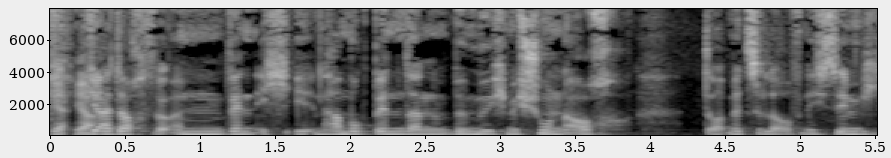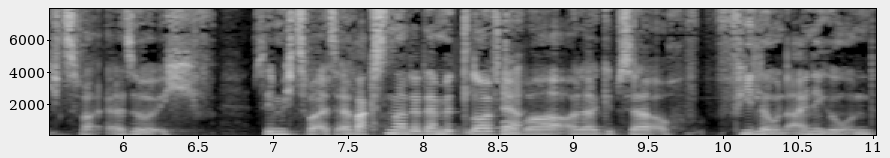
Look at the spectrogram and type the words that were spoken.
ja. Ja, doch, ähm, wenn ich in Hamburg bin, dann bemühe ich mich schon auch dort mitzulaufen. Ich sehe mich zwar, also ich sehe mich zwar als Erwachsener, der da mitläuft, ja. aber, aber da gibt's ja auch viele und einige und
